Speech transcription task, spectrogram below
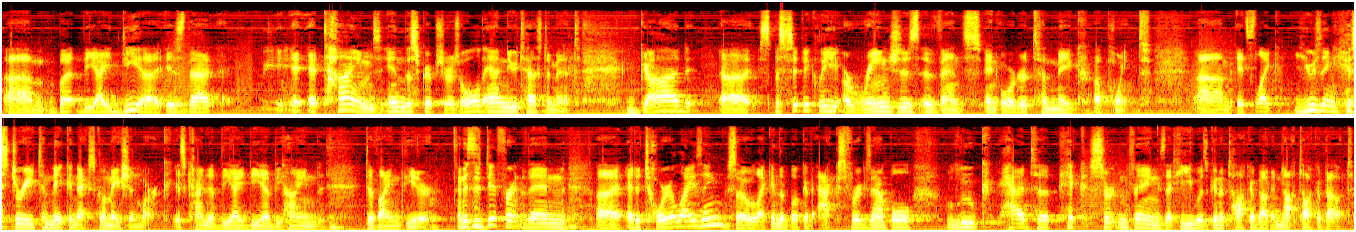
Um, but the idea is that at times in the scriptures, Old and New Testament, God uh, specifically arranges events in order to make a point. Um, it's like using history to make an exclamation mark, is kind of the idea behind divine theater. And this is different than uh, editorializing. So, like in the book of Acts, for example, Luke had to pick certain things that he was going to talk about and not talk about.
